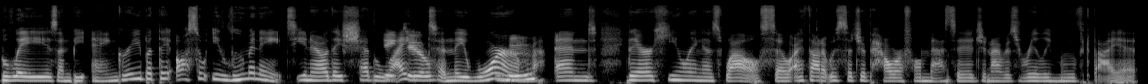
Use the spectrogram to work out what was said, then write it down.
blaze and be angry, but they also illuminate, you know, they shed they light do. and they warm mm-hmm. and they're healing as well. So I thought it was such a powerful message and I was really moved by it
